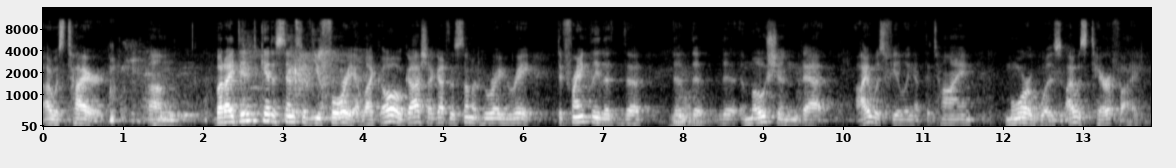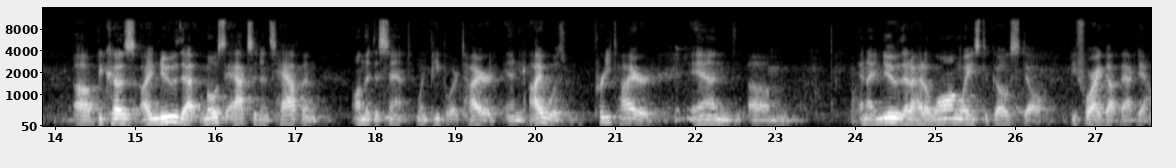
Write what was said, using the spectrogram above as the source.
I was tired. Um, but I didn't get a sense of euphoria, like, oh gosh, I got to the summit, hooray, hooray. To, frankly, the, the, the, the, the emotion that I was feeling at the time more was I was terrified uh, because I knew that most accidents happen on the descent when people are tired, and I was pretty tired, and um, and I knew that I had a long ways to go still before I got back down.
